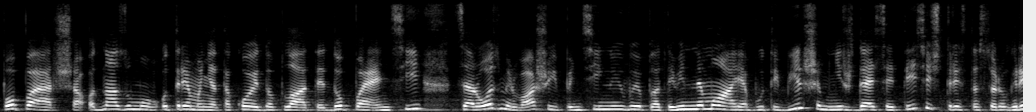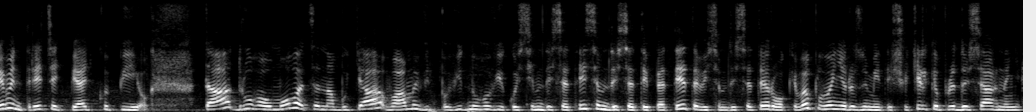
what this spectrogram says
По-перше, одна з умов отримання такої доплати до пенсії це розмір вашої пенсійної виплати. Він не має бути більшим ніж 10 тисяч 340 гривень 35 копійок. Та друга умова це набуття вами відповідного віку 70, 75 та 80 років. Ви повинні розуміти, що тільки при досягненні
